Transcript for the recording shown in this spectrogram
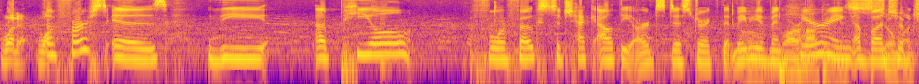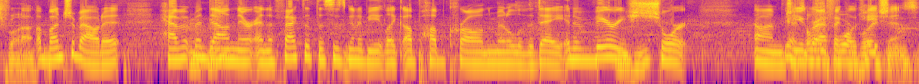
What? The first is the appeal for folks to check out the arts district that maybe Oh, have been hearing a bunch so of a bunch about it, haven't Mm-hmm. been down there, and the fact that this is going to be like a pub crawl in the middle of the day in a very short um, Mm-hmm. Yeah, geographic location. places.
